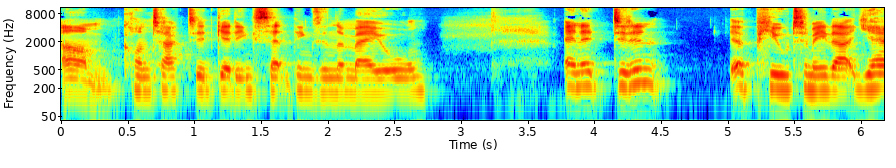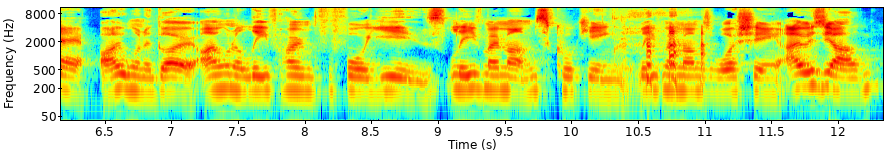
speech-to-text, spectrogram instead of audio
um, contacted, getting sent things in the mail. And it didn't appeal to me that, yeah, I want to go. I want to leave home for four years, leave my mum's cooking, leave my mum's washing. I was young.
